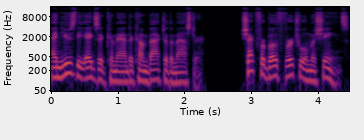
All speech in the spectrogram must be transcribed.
And use the exit command to come back to the master. Check for both virtual machines.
